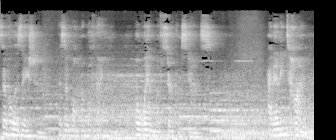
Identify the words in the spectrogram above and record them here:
Civilization is a vulnerable thing, a whim of circumstance. At any time,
